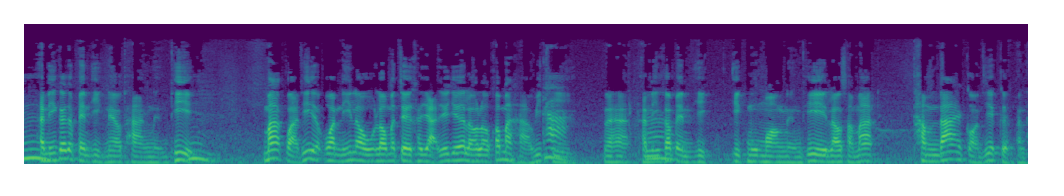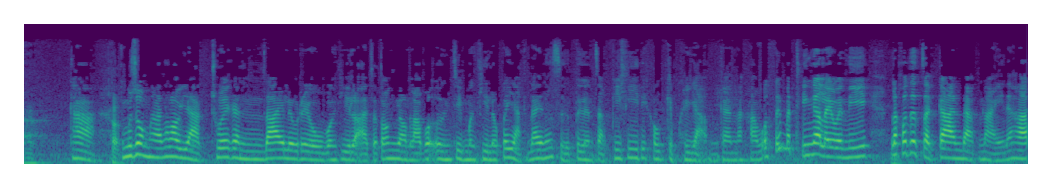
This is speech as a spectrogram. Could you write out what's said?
อืมอันนี้ก็จะเป็นอีกแนวทางหนึ่งที่อื มมากกว่าที่วันนี้เราเรามาเจอขยะเยอะๆแล้วเราก็มาหาวิธีค่ะ นะฮะอันนี้อ่าก็เป็นอีกอีกมุมมองหนึ่งที่เราสามารถทำได้ก่อนที่จะเกิดปัญหา ค่ะครับคุณผู้ชมคะถ้าเราอยากช่วยกันได้เร็วๆ บางทีเราอาจจะต้องยอมรับว่าเออจริงๆบางทีเราก็อยากได้หนังสือเตือนจากพี่ๆที่เขาเก็บขยะเหมือนกันนะคะว่าเฮ้ยมาทิ้งอะไรวันนี้ แล้วเขาจะจัดการแบบไหนนะคะ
